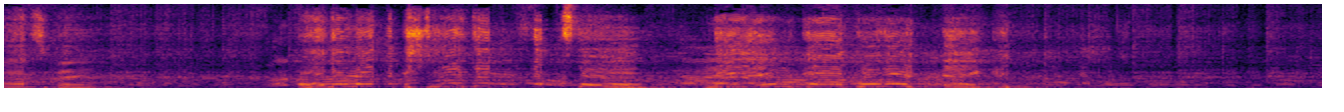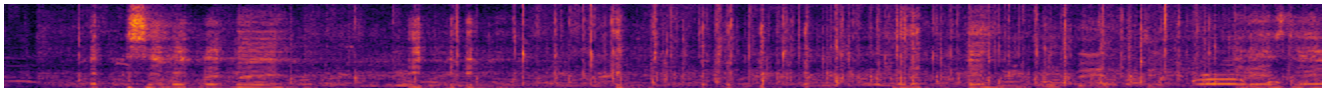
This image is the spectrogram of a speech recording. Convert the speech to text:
náspäť. Lebo máme štvrté miesto na MK Povrtek. A Raz, dva.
